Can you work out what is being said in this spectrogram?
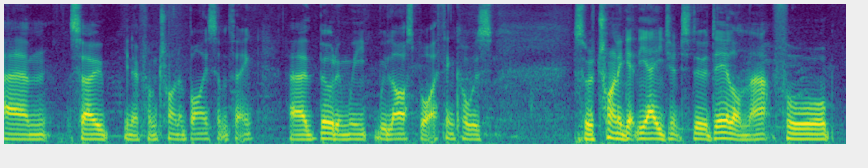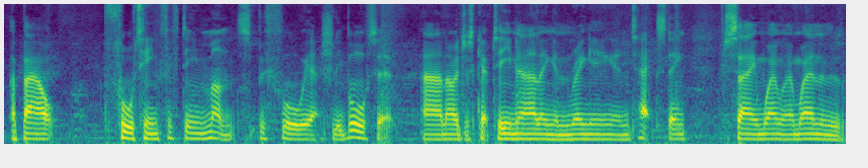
Um, so, you know, if I'm trying to buy something, uh, the building we, we last bought, I think I was sort of trying to get the agent to do a deal on that for about 14, 15 months before we actually bought it. And I just kept emailing and ringing and texting, saying when, when, when, and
